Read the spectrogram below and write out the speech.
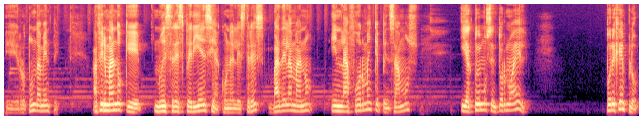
eh, rotundamente, afirmando que nuestra experiencia con el estrés va de la mano en la forma en que pensamos y actuemos en torno a él. Por ejemplo,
